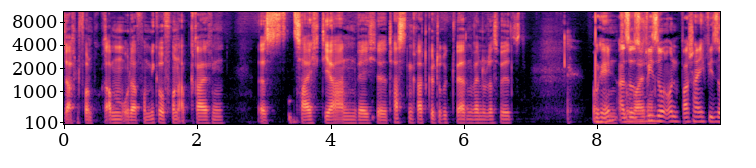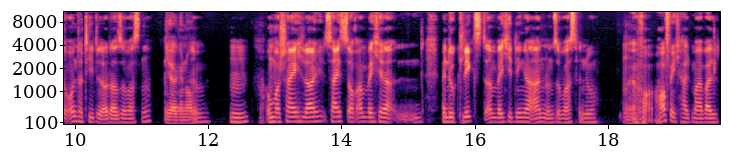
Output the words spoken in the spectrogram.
Sachen von Programmen oder vom Mikrofon abgreifen. Es zeigt dir an, welche Tasten gerade gedrückt werden, wenn du das willst. Okay, Und so also so wie so und wahrscheinlich wie so Untertitel oder sowas, ne? Ja, genau. Ähm, mhm. Und wahrscheinlich zeigt es auch an welche, wenn du klickst, an welche Dinge an und sowas, wenn du, Mhm. ho hoffe ich halt mal, weil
